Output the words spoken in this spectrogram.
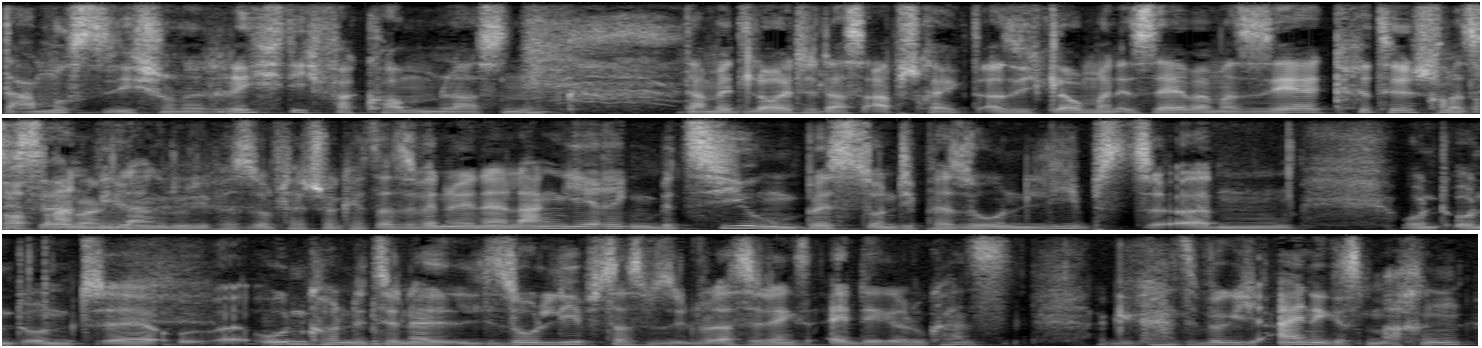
da musst du dich schon richtig verkommen lassen, damit Leute das abschreckt. Also ich glaube, man ist selber immer sehr kritisch, Kommt was drauf an, wie lange du die Person vielleicht schon kennst. Also wenn du in einer langjährigen Beziehung bist und die Person liebst ähm, und und und äh, unkonditionell so liebst, dass, du- dass du denkst, ey Digga, du kannst, kannst wirklich einiges machen,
